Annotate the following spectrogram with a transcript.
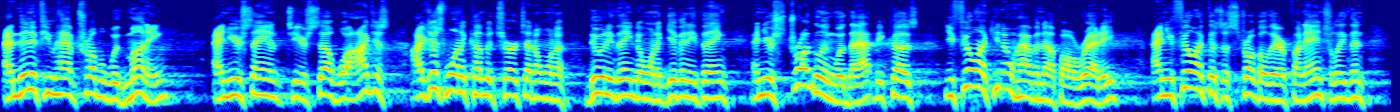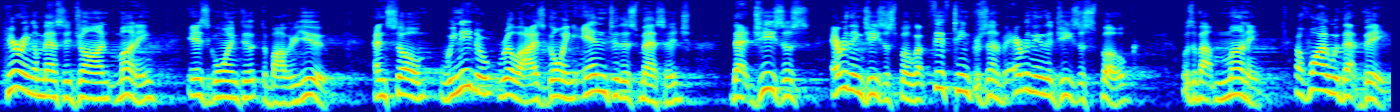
And then if you have trouble with money, and you're saying to yourself, well, I just, I just want to come to church. I don't want to do anything, don't want to give anything. And you're struggling with that because you feel like you don't have enough already and you feel like there's a struggle there financially, then hearing a message on money is going to, to bother you. And so we need to realize going into this message that Jesus, everything Jesus spoke about, 15% of everything that Jesus spoke was about money. Now, why would that be?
